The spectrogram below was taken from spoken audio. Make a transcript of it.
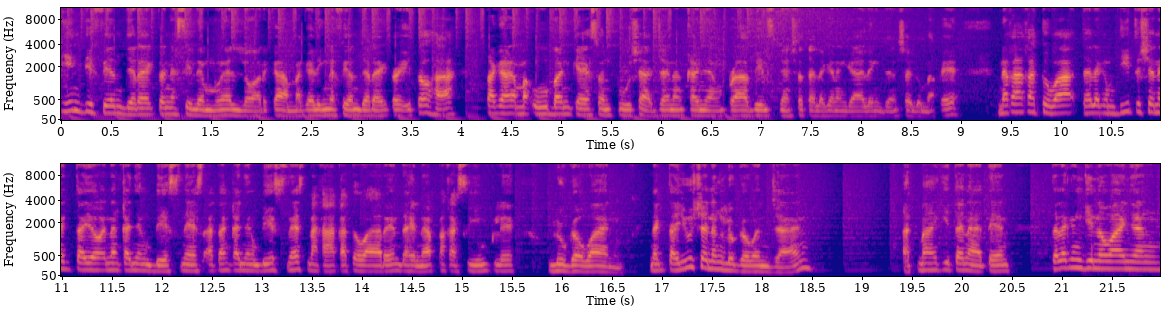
indie film director na si Lemuel Lorca. Magaling na film director ito ha. Taga Mauban, Quezon po siya. Diyan ang kanyang province. Diyan siya talaga nang galing. Diyan siya lumaki. Nakakatuwa. Talagang dito siya nagtayo ng kanyang business. At ang kanyang business nakakatuwa rin dahil napakasimple lugawan. Nagtayo siya ng lugawan dyan. At makikita natin, talagang ginawa niyang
